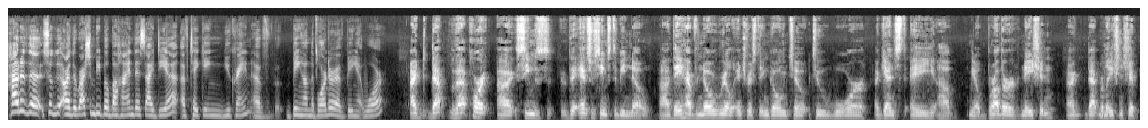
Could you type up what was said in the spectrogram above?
How do the so are the Russian people behind this idea of taking Ukraine, of being on the border, of being at war? I, that that part uh, seems the answer seems to be no. Uh, they have no real interest in going to, to war against a uh, you know brother nation. Uh, that mm-hmm. relationship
